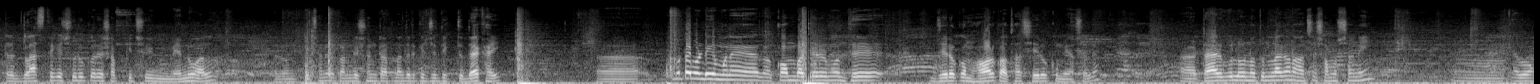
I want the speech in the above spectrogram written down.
এটার গ্লাস থেকে শুরু করে সব কিছুই ম্যানুয়াল এবং পিছনের কন্ডিশনটা আপনাদেরকে যদি একটু দেখাই মোটামুটি মানে কম বাজারের মধ্যে যেরকম হওয়ার কথা সেরকমই আসলে। টায়ারগুলো নতুন লাগানো আছে, সমস্যা নেই। এবং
